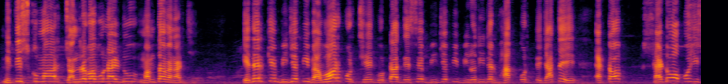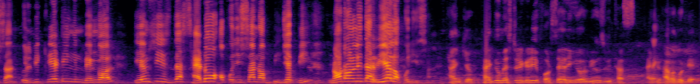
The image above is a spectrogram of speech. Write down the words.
নীতিশ কুমার চন্দ্রবাবু নাইডু মমতা ব্যানার্জি এদেরকে BJP ব্যবহার করছে গোটা দেশে BJP বিরোধীদের ভাগ করতে যাতে একটা shadow opposition will be creating in Bengal TMC is the shadow opposition of BJP not only the real opposition thank you thank you mister Giri, for sharing your views with us. Thank you. Have a good day.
